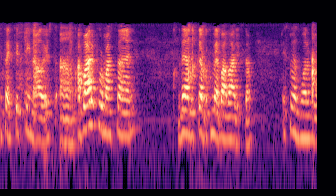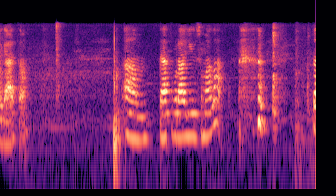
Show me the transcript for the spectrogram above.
It's like sixteen dollars. Um, I bought it for my son. But then I discovered Comet Biologics, so it smells wonderful, you guys. So um, that's what I use for my locks. so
